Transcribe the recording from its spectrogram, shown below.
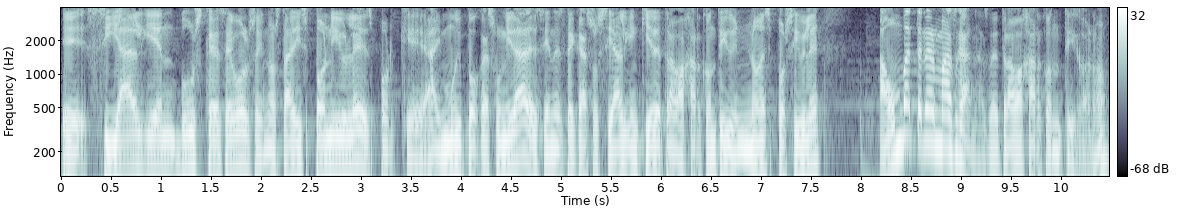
eh, si alguien busca ese bolso y no está disponible es porque hay muy pocas unidades, y en este caso, si alguien quiere trabajar contigo y no es posible, aún va a tener más ganas de trabajar contigo, ¿no?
